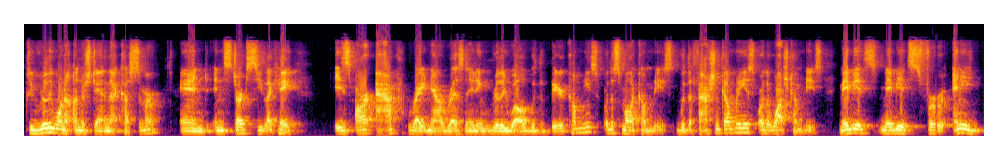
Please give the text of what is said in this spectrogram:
Because we really want to understand that customer and and start to see like, hey, is our app right now resonating really well with the bigger companies or the smaller companies with the fashion companies or the watch companies maybe it's maybe it's for any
